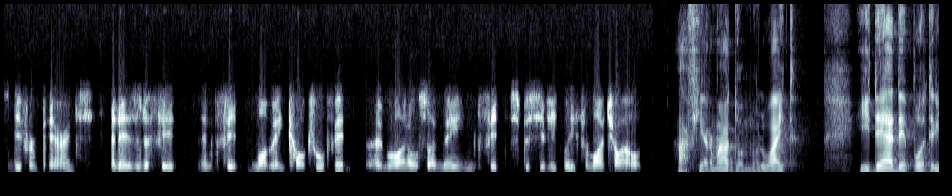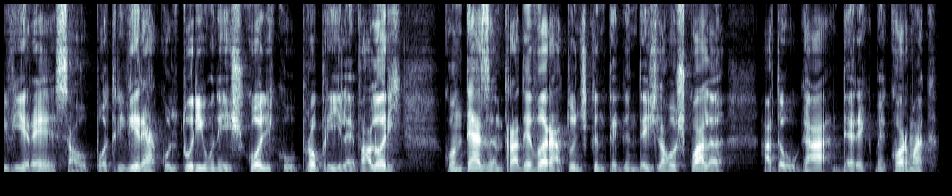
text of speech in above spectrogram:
to different parents. And is it a fit? And fit might mean cultural fit. It might also mean fit specifically for my child. Afirma domnul White. Ideea de potrivire sau potrivirea culturii unei școli cu propriile valori contează într-adevăr atunci când te gândești la o școală, adăuga Derek McCormack.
